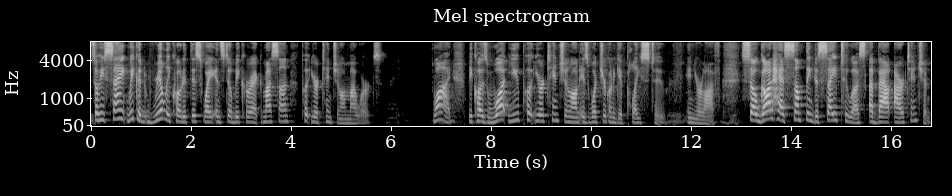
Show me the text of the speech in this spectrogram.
So he's saying, we could really quote it this way and still be correct. My son, put your attention on my words. Why? Because what you put your attention on is what you're going to give place to in your life. So God has something to say to us about our attention.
